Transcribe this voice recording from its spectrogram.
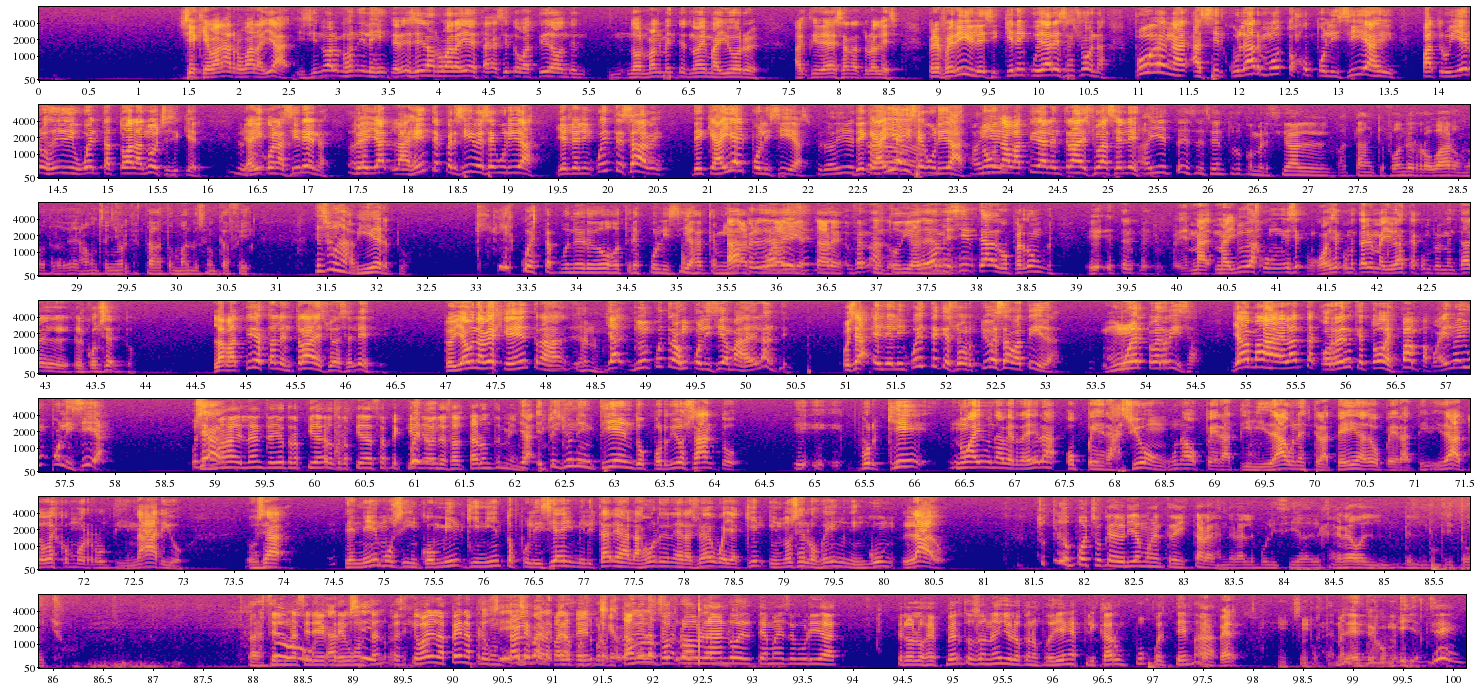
Si es que van a robar allá. Y si no, a lo mejor ni les interesa ir a robar allá, están haciendo batida donde normalmente no hay mayor actividad de esa naturaleza. Preferible, si quieren cuidar esa zona, pongan a, a circular motos con policías y patrulleros de ida y vuelta toda la noche si quieren. Y ahí con la sirena. Entonces ya la gente percibe seguridad y el delincuente sabe de que ahí hay policías, de que ahí hay seguridad, ahí no hay- una batida a la entrada de Ciudad Celeste. Ahí está ese centro comercial Batán, que fue donde robaron la otra vez a un señor que estaba tomándose un café. Eso es abierto. ¿Qué les cuesta poner dos o tres policías a caminar Ah, pero por ahí decirte, estar Fernando, pero déjame decirte algo, perdón. eh, este, eh, me, me ayudas con ese, con ese comentario, me ayudaste a complementar el, el concepto. La batida está a la entrada de Ciudad Celeste. Pero ya una vez que entras, ya no, encuentras un policía más adelante. O sea, el delincuente que sorteó esa batida, muerto de risa, ya más adelante a correr que todo es pampa, porque ahí no hay un policía. O sea, más adelante hay otra piedra, otra piedra pequeña donde saltaron también. Ya, entonces yo no entiendo, por Dios santo, y- y- y por qué no hay una verdadera operación, una operatividad, una estrategia de operatividad. Todo es como rutinario. O sea, tenemos 5.500 policías y militares a las órdenes de la ciudad de Guayaquil y no se los ve en ningún lado. Yo creo, Pocho, que deberíamos entrevistar al general de policía, el encargado del, del Distrito 8. Para hacerle una serie de preguntas. sí. Pues es que vale la pena preguntarle Sí, sí, para- vale, para por porque que estamos vale nosotros hablando del tema de seguridad, pero los expertos son ellos los que nos podrían explicar un poco el tema. Expertos. Supuestamente. Entre comillas. Sí.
